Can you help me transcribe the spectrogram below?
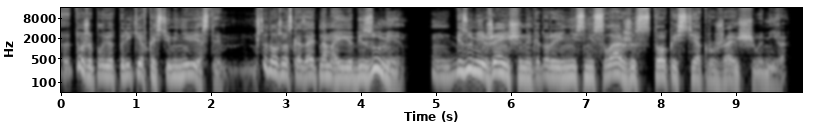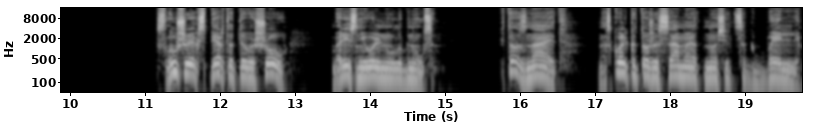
э, тоже плывет по реке в костюме невесты. Что должно сказать нам о ее безумии? Безумие женщины, которая не снесла жестокости окружающего мира. Слушая эксперта ТВ-шоу, Борис невольно улыбнулся. Кто знает, насколько то же самое относится к Белле.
